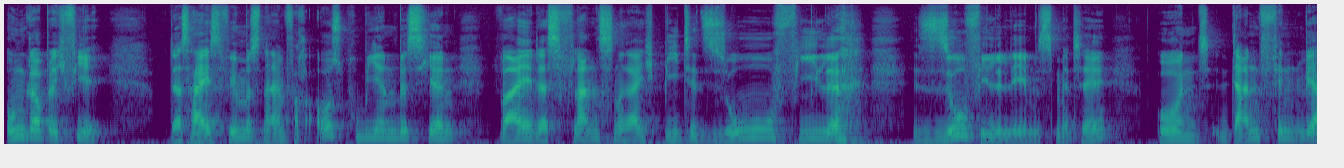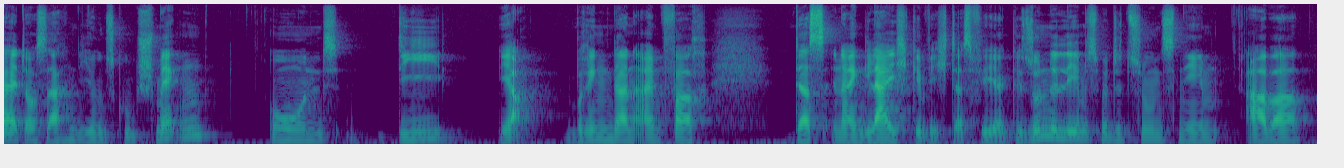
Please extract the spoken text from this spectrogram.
unglaublich viel. Das heißt, wir müssen einfach ausprobieren ein bisschen, weil das Pflanzenreich bietet so viele, so viele Lebensmittel. Und dann finden wir halt auch Sachen, die uns gut schmecken und die, ja, bringen dann einfach das in ein Gleichgewicht, dass wir gesunde Lebensmittel zu uns nehmen, aber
